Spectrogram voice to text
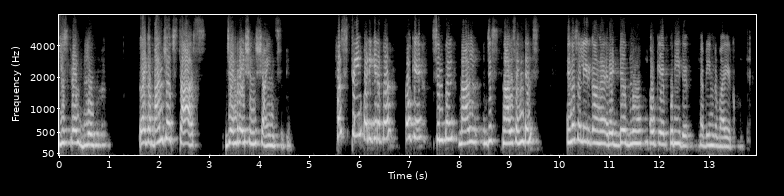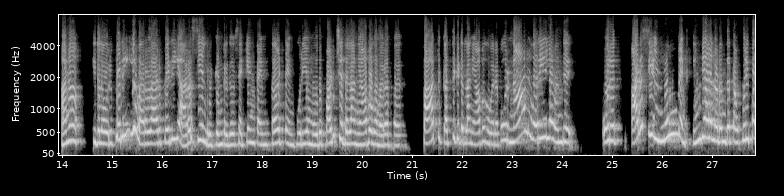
you spread blue. Like a bunch of stars generation shines. First time படிக்கிறப்ப ஓகே சிம்பிள் நாலு ஜஸ்ட் நாலு சென்டென்ஸ் என்ன சொல்லியிருக்காங்க? ரெட்டு ப்ளூ ஓகே புரியுது அப்படின்ற மாதிரி இருக்கும். ஆனா இதுல ஒரு பெரிய வரலாறு பெரிய அரசியல் இருக்குன்றது செகண்ட் டைம் தேர்ட் டைம் புரியும் போது படிச்சதெல்லாம் ஞாபகம் வரப்ப பார்த்து கத்துக்கிட்டதெல்லாம் ஞாபகம் வரப்ப ஒரு நாலு வரியில வந்து ஒரு அரசியல் மூவ்மெண்ட் இந்தியால நடந்த குறிப்பா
